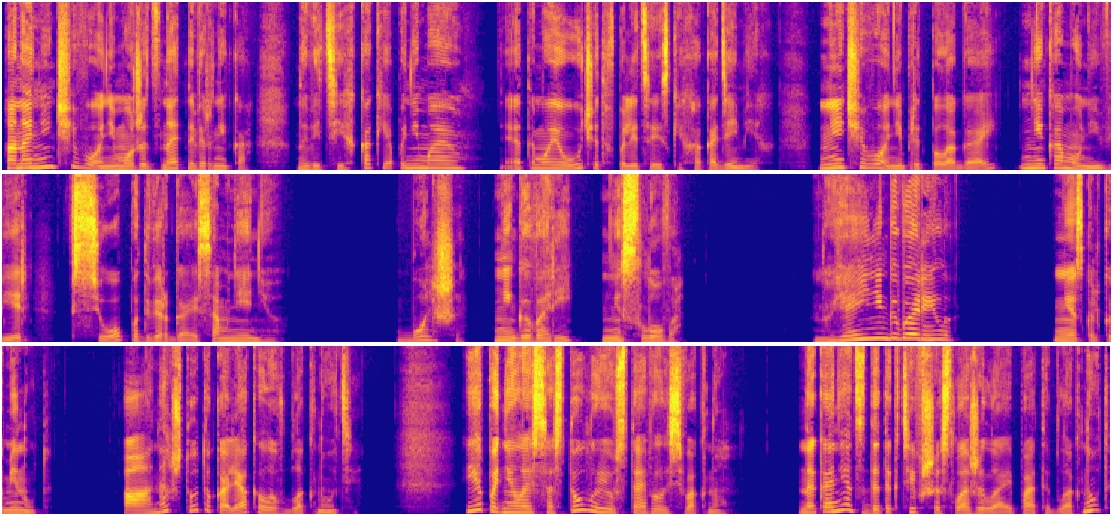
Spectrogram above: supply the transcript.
Она ничего не может знать наверняка, но ведь их, как я понимаю, этому и учат в полицейских академиях. Ничего не предполагай, никому не верь, все подвергай сомнению. Больше не говори ни слова. Но я и не говорила несколько минут, а она что-то калякала в блокноте. Я поднялась со стула и уставилась в окно. Наконец детективша сложила айпад и блокнот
